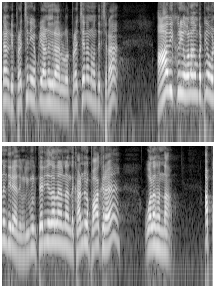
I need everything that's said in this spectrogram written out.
தன்னுடைய பிரச்சனை எப்படி அணுகிறார்கள் ஒரு பிரச்சனைன்னு வந்துருச்சுன்னா ஆவிக்குரிய உலகம் பற்றியே ஒன்றும் தெரியாது. உங்களுக்கு இவங்களுக்கு தெரிஞ்சதெல்லாம் என்ன அந்த கண்ணில் பார்க்குற உலகம்தான் அப்போ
